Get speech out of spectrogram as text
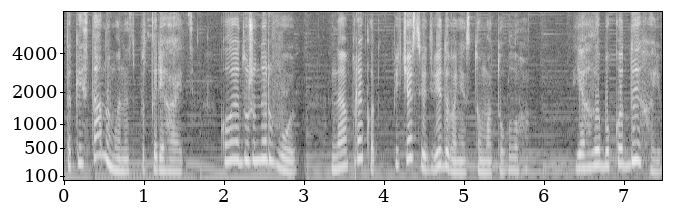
Такий стан у мене спостерігається, коли я дуже нервую, наприклад, під час відвідування стоматолога. Я глибоко дихаю,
